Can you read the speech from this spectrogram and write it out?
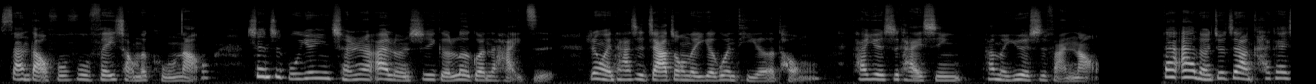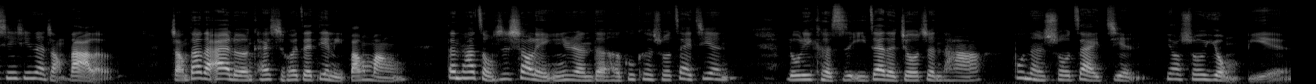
三岛夫妇非常的苦恼，甚至不愿意承认艾伦是一个乐观的孩子。认为他是家中的一个问题儿童，他越是开心，他们越是烦恼。但艾伦就这样开开心心的长大了。长大的艾伦开始会在店里帮忙，但他总是笑脸迎人的和顾客说再见。卢里可斯一再的纠正他，不能说再见，要说永别。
